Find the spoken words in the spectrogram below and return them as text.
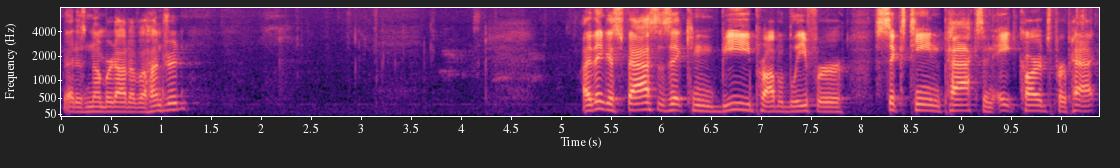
That is numbered out of 100. I think as fast as it can be probably for 16 packs and 8 cards per pack.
